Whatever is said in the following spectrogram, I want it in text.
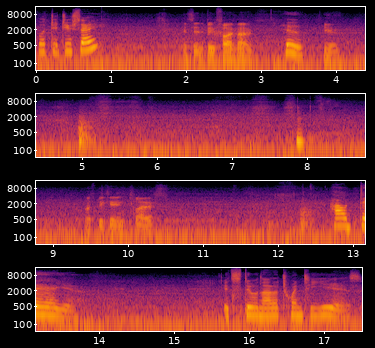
What did you say? Is it the big 5 0. Who? You. Hmm. Must be getting close. How dare you? it's still another 20 years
